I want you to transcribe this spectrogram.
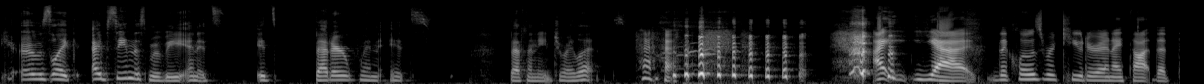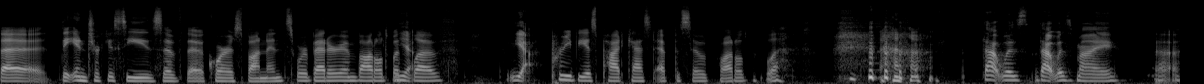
It was like I've seen this movie and it's it's better when it's Bethany Joy Lenz. I yeah, the clothes were cuter, and I thought that the the intricacies of the correspondence were better in Bottled with Yeah. Love. Yeah, Previous podcast episode, Bottled with Love. that was that was my uh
